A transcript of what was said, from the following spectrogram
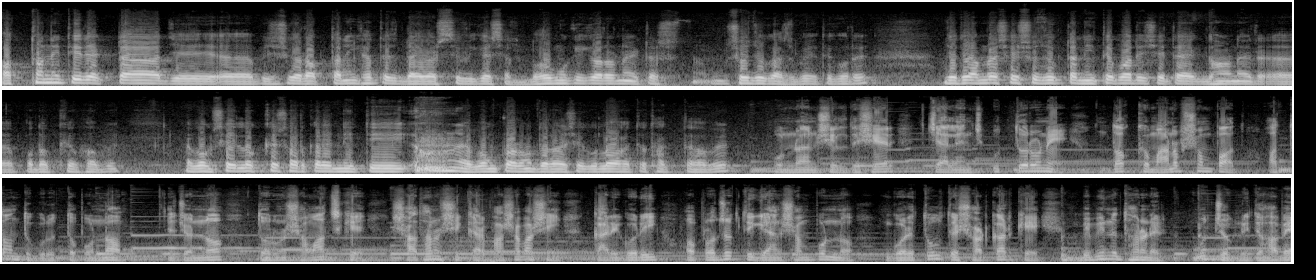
অর্থনীতির একটা যে বিশেষ করে রপ্তানি খাতে ডাইভার্সিফিকেশন বহুমুখীকরণের একটা সুযোগ আসবে এতে করে। যদি আমরা সেই সুযোগটা নিতে পারি, সেটা এক ধরনের পদক্ষেপ হবে। এবং সেই লক্ষ্যে সরকারের নীতি এবং প্রণোদনা, সেগুলো হয়তো থাকতে হবে। উন্নয়নশীল দেশের চ্যালেঞ্জ উত্তরণে দক্ষ মানব সম্পদ অত্যন্ত গুরুত্বপূর্ণ। এজন্য তরুণ সমাজকে সাধারণ শিক্ষার পাশাপাশি কারিগরি ও প্রযুক্তি জ্ঞান সম্পূর্ণ গড়ে তুলতে সরকারকে বিভিন্ন ধরনের উদ্যোগ নিতে হবে।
